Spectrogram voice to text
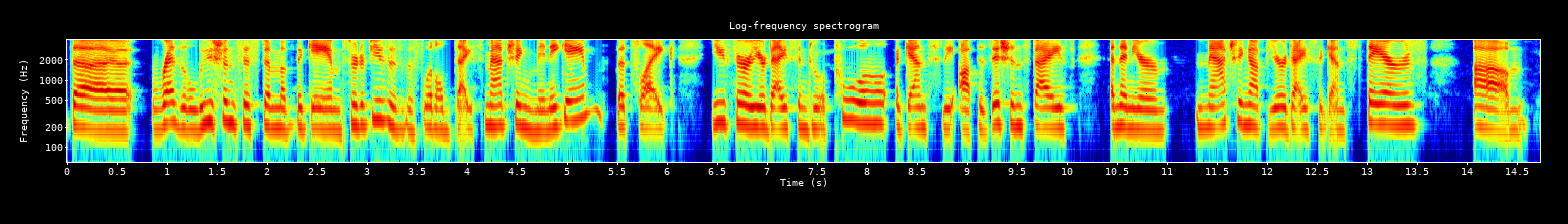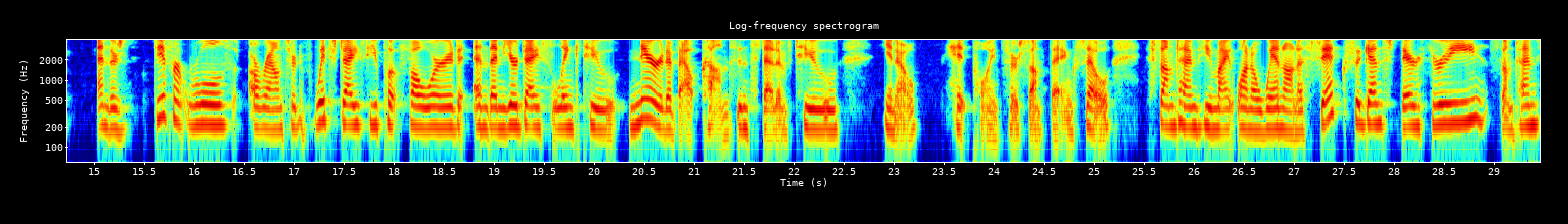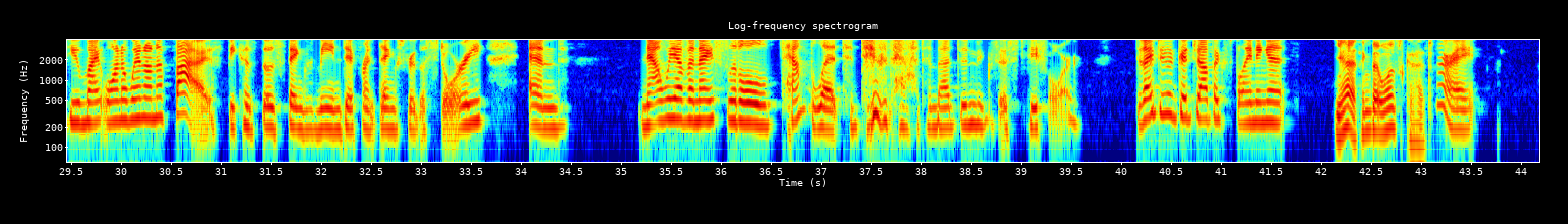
the resolution system of the game sort of uses this little dice matching mini game that's like you throw your dice into a pool against the opposition's dice, and then you're matching up your dice against theirs. Um, and there's different rules around sort of which dice you put forward, and then your dice link to narrative outcomes instead of to, you know, hit points or something. So sometimes you might want to win on a six against their three. Sometimes you might want to win on a five because those things mean different things for the story. And now we have a nice little template to do that. And that didn't exist before. Did I do a good job explaining it? yeah, I think that was good. All right.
